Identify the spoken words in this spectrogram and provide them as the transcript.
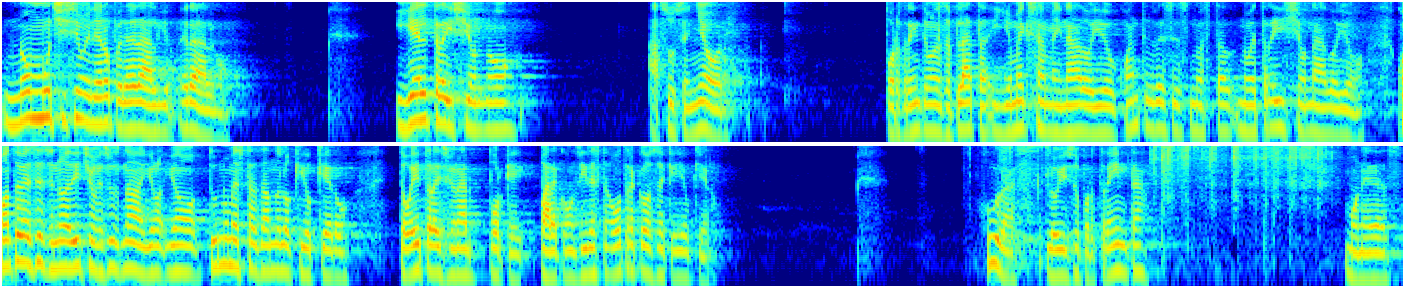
no muchísimo dinero, pero era algo, era. Y él traicionó a su Señor por 30 monedas de plata y yo me he examinado y yo, ¿cuántas veces no, he traicionado yo? ¿Cuántas veces no he dicho Jesús, no, yo, tú no me estás dando lo que yo quiero? te voy a traicionar porque, para conseguir esta otra cosa que yo quiero. Judas lo hizo por 30 monedas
